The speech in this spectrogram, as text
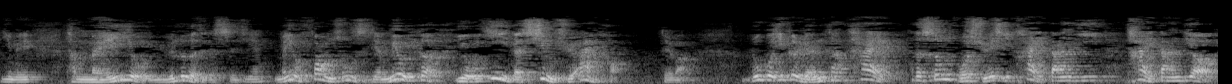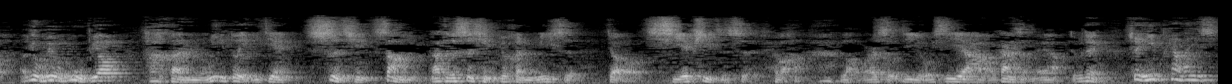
因为他没有娱乐这个时间，没有放松时间，没有一个有益的兴趣爱好，对吧？如果一个人他太他的生活学习太单一、太单调，又没有目标，他很容易对一件事情上瘾，那这个事情就很容易是。叫邪僻之事，对吧？老玩手机游戏呀，老干什么呀，对不对？所以你培养他一些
